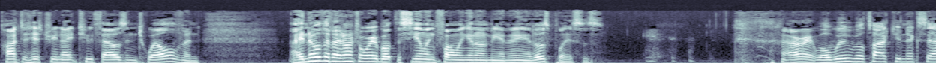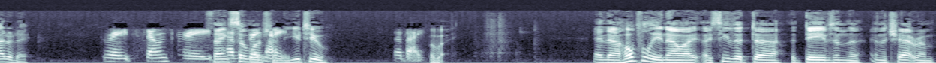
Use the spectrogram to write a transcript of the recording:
Haunted History Night 2012. And I know that I don't have to worry about the ceiling falling in on me in any of those places. All right. Well, we will talk to you next Saturday. Great. Sounds great. Thanks Have so great much, night. You too. Bye bye. Bye bye. And uh, hopefully now I, I see that uh, that Dave's in the in the chat room,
